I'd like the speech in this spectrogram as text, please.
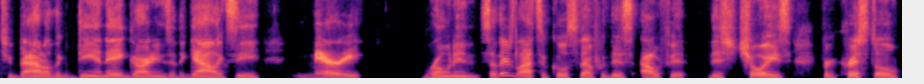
to battle the DNA Guardians of the Galaxy, Mary, Ronan. So there's lots of cool stuff with this outfit. This choice for Crystal.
